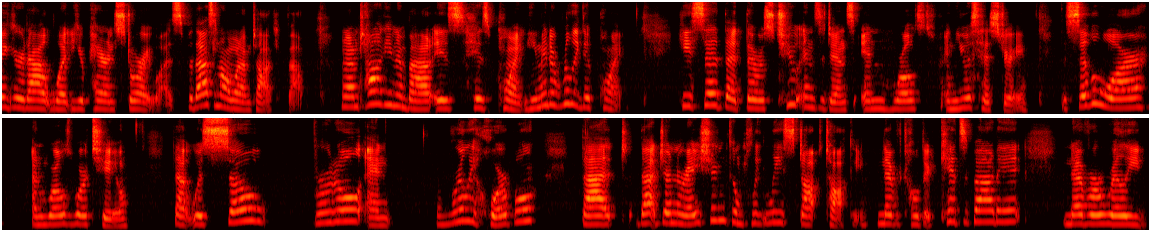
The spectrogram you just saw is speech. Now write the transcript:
figured out what your parents' story was. But that's not what I'm talking about. What I'm talking about is his point. He made a really good point. He said that there was two incidents in world in U.S. history, the Civil War and World War II, that was so brutal and really horrible that that generation completely stopped talking. Never told their kids about it, never really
